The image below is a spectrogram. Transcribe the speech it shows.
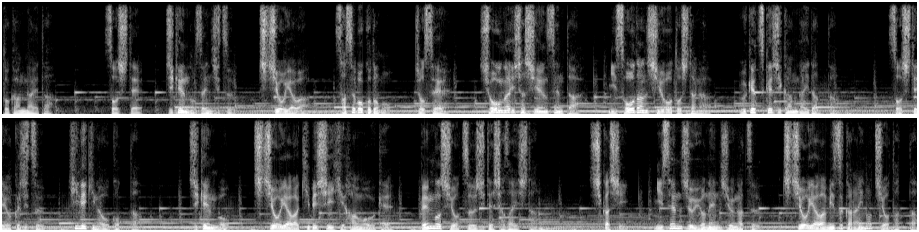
と考えた。そして事件の前日父親は佐世保子ども女性障害者支援センターに相談しようとしたが受付時間外だった。そして翌日悲劇が起こった。事件後父親は厳しい批判を受け弁護士を通じて謝罪した。しかし2014年10月父親は自ら命を絶った。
